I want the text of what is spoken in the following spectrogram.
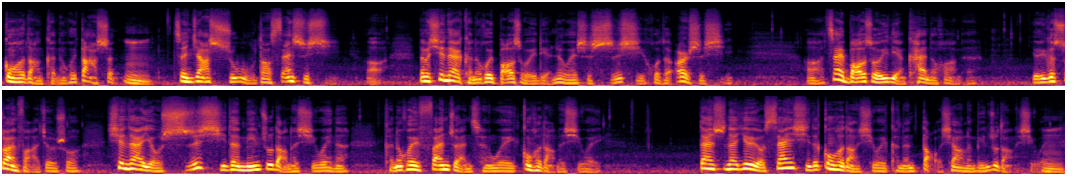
共和党可能会大胜，嗯，增加十五到三十席啊，那么现在可能会保守一点，认为是十席或者二十席，啊，再保守一点看的话呢，有一个算法就是说，现在有十席的民主党的席位呢。可能会翻转成为共和党的席位，但是呢，又有三席的共和党席位可能倒向了民主党的席位。嗯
